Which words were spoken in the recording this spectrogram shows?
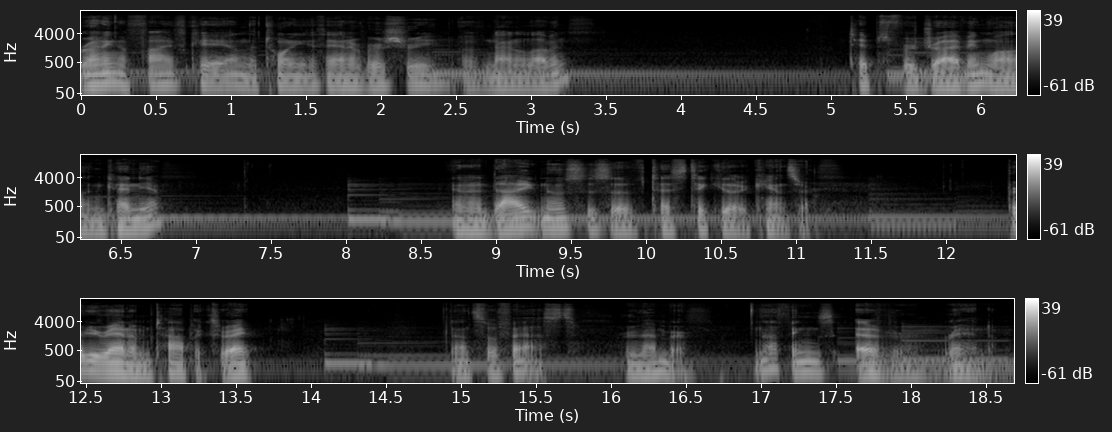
running a 5K on the 20th anniversary of 9 11, tips for driving while in Kenya, and a diagnosis of testicular cancer. Pretty random topics, right? Not so fast. Remember, nothing's ever random.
